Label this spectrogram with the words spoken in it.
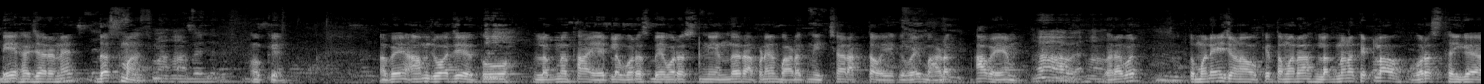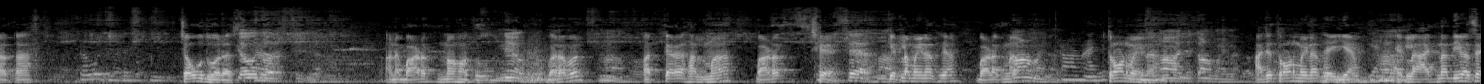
બે હજાર અને દસમાં. ઓકે. હવે આમ જોવા જઈએ તો લગ્ન થાય એટલે વર્ષ બે વર્ષની અંદર આપણે બાળકની ઈચ્છા રાખતા હોઈએ કે ભાઈ બાળક આવે એમ. હા આવે હા. બરાબર? તો મને એ જણાવો કે તમારા લગ્નના કેટલા વર્ષ થઈ ગયા હતા? ચૌદ વર્ષ. અને બાળક ન હતું. બરાબર? અત્યારે હાલમાં બાળક છે. કેટલા મહિના થયા બાળકના? ત્રણ મહિના. આજે ત્રણ મહિના. હા આજે ત્રણ મહિના. આજે ત્રણ મહિના થઈ ગયા એટલે આજના દિવસે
